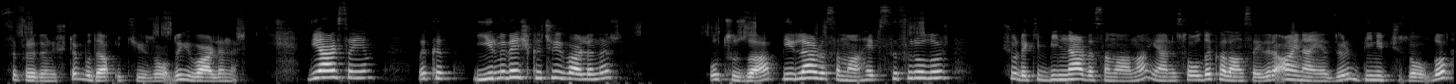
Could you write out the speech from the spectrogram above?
sıfıra dönüştü. Bu da 200 oldu. Yuvarlanır. Diğer sayım bakın 25 kaça yuvarlanır? 30'a. Birler basamağı hep sıfır olur. Şuradaki binler basamağına yani solda kalan sayıları aynen yazıyorum. 1300 oldu.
